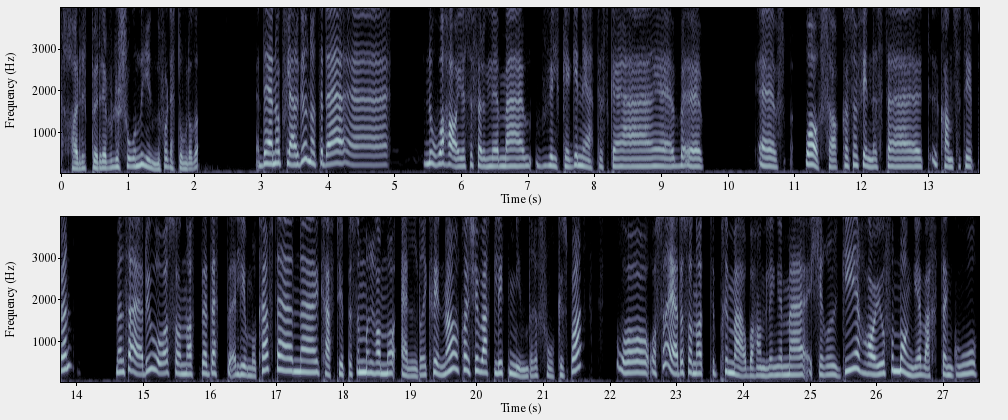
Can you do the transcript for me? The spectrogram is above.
PARP-revolusjon innenfor dette området? Det er nok flere grunner til det. Noe har jo selvfølgelig med hvilke genetiske årsaker som finnes til kancertypen. Men så er det jo òg sånn at dette, livmorkreft er en eh, krefttype som rammer eldre kvinner, og kanskje vært litt mindre fokus på. Og så er det sånn at primærbehandlingen med kirurgi har jo for mange vært en god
